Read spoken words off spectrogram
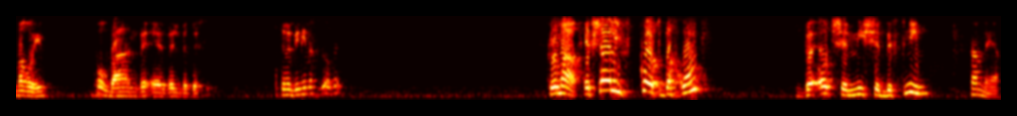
מה רואים? קורבן ואבל ובכי. אתם מבינים איך זה עובד? כלומר, אפשר לבכות בחוץ, בעוד שמי שבפנים שמח.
